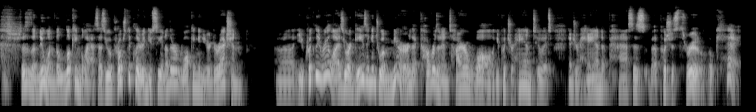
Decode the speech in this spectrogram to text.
This is a new one, the Looking Glass. As you approach the clearing, you see another walking in your direction. Uh, you quickly realize you are gazing into a mirror that covers an entire wall. You put your hand to it, and your hand passes, uh, pushes through. Okay.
